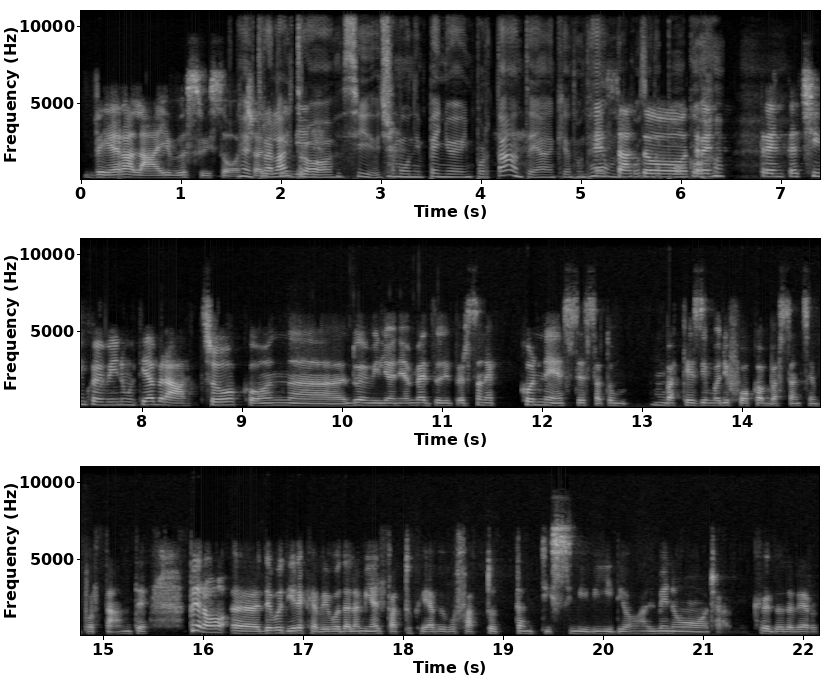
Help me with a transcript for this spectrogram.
vera live sui eh, social. Eh, tra l'altro sì, diciamo un impegno importante anche, non è, è stato 30, 35 minuti a braccio con uh, 2 milioni e mezzo di persone connesse, è stato un, un battesimo di fuoco abbastanza importante. Però eh, devo dire che avevo dalla mia il fatto che avevo fatto tantissimi video, almeno cioè, credo di aver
